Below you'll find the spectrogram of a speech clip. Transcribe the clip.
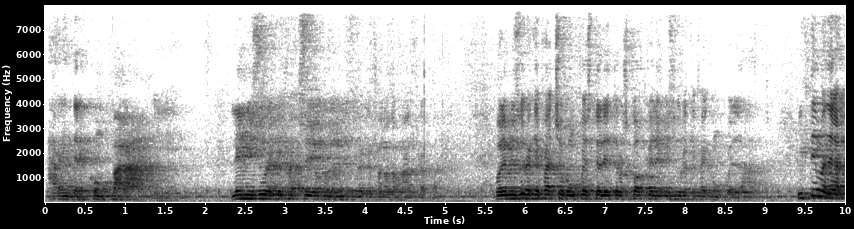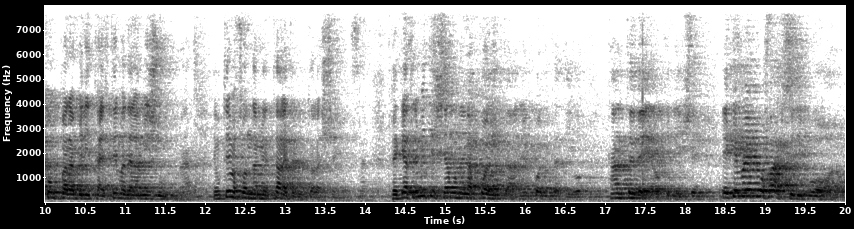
a rendere comparabili le misure che faccio io con le misure che fanno da un'altra parte, o le misure che faccio con questo elettroscopio e le misure che fai con quell'altro. Il tema della comparabilità, il tema della misura, è un tema fondamentale per tutta la scienza, perché altrimenti siamo nella qualità, nel qualitativo. Tanto è vero che dice, e che mai può farsi di buono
